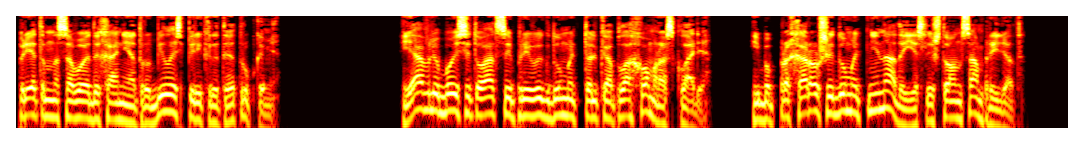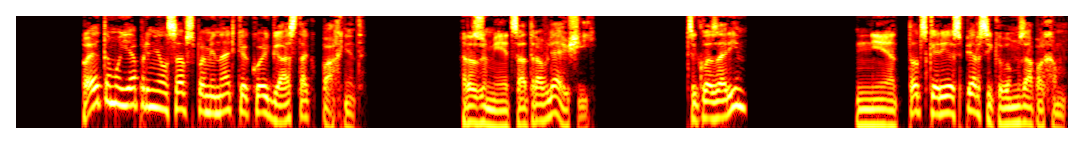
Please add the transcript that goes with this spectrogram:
при этом носовое дыхание отрубилось, перекрытое трубками. Я в любой ситуации привык думать только о плохом раскладе, ибо про хороший думать не надо, если что он сам придет. Поэтому я принялся вспоминать, какой газ так пахнет. Разумеется, отравляющий. Циклозарин? Нет, тот скорее с персиковым запахом.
